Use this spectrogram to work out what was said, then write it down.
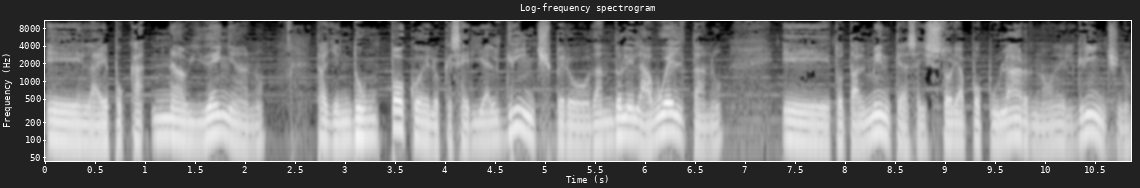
en la época navideña no trayendo un poco de lo que sería el Grinch pero dándole la vuelta no Eh, totalmente a esa historia popular no del Grinch no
